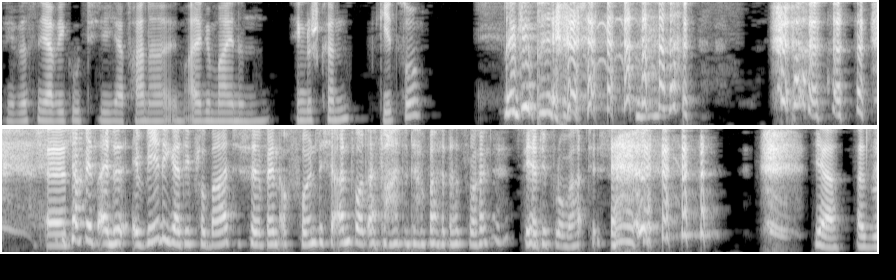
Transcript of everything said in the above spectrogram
wir wissen ja, wie gut die Japaner im Allgemeinen Englisch können. Geht so. Ich habe jetzt eine weniger diplomatische, wenn auch freundliche Antwort erwartet, aber das war sehr diplomatisch. ja, also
